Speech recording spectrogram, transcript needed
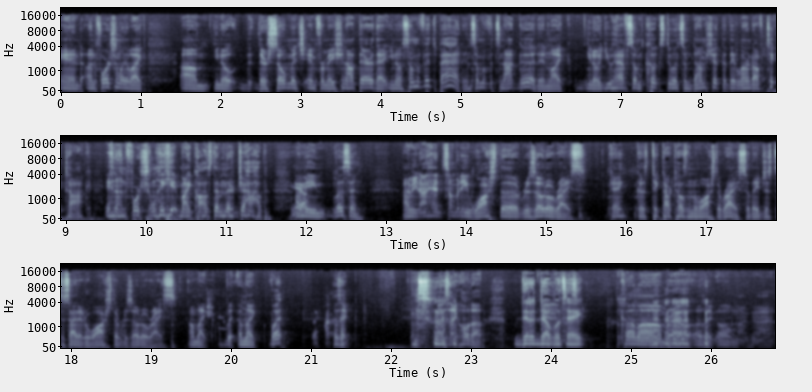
And unfortunately, like, um, you know, th- there's so much information out there that, you know, some of it's bad and some of it's not good. And like, you know, you have some cooks doing some dumb shit that they learned off TikTok. And unfortunately, it might cost them their job. I mean, listen, I mean, I had somebody wash the risotto rice. Okay, because TikTok tells them to wash the rice, so they just decided to wash the risotto rice. I'm like, I'm like, what? I was like, I was like, hold up, Did a double take. Come on, bro. I was like, oh my god.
